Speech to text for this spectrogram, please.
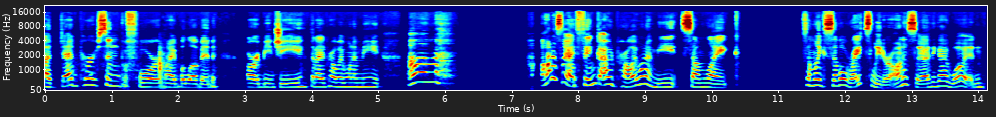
a dead person before my beloved RBG that I'd probably want to meet. Um, honestly, I think I would probably want to meet some like some like civil rights leader. Honestly, I think I would.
